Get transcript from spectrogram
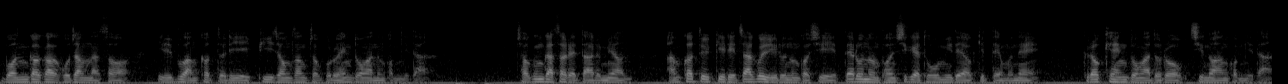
뭔가가 고장나서 일부 암컷들이 비정상적으로 행동하는 겁니다. 적응가설에 따르면 암컷들끼리 짝을 이루는 것이 때로는 번식에 도움이 되었기 때문에 그렇게 행동하도록 진화한 겁니다.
